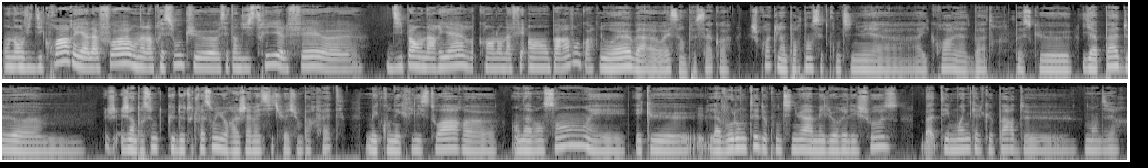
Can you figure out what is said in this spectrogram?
on a envie d'y croire et à la fois on a l'impression que cette industrie elle fait dix pas en arrière quand on en a fait un auparavant quoi. Ouais bah ouais c'est un peu ça quoi. Je crois que l'important c'est de continuer à, à, y croire et à se battre. Parce que il n'y a pas de j'ai l'impression que de toute façon, il n'y aura jamais situation parfaite, mais qu'on écrit l'histoire euh, en avançant et, que la volonté de continuer à améliorer les choses bah, témoigne quelque part de, comment dire,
